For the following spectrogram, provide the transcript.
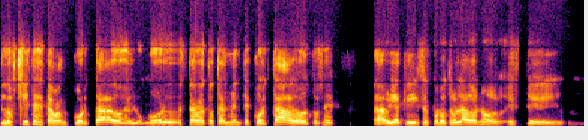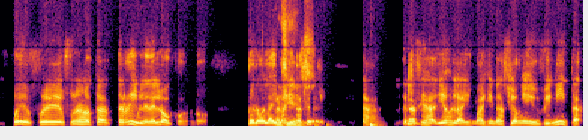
los chistes estaban cortados, el humor estaba totalmente cortado, entonces habría que irse por otro lado. No, este, fue, fue, fue una nota terrible, de locos, ¿no? Pero la imaginación es. infinita, gracias a Dios la imaginación es infinita.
